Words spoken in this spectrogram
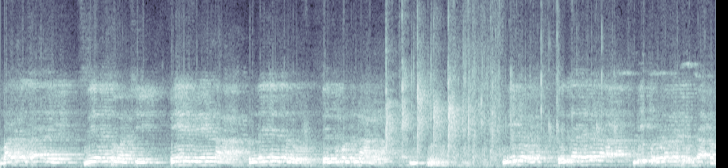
మరొకసారి శ్రేయస్సు వచ్చి పేరు పేరున హృదయచేతలు మీరు ఎంత ఎల్లవేళ మీకు రుణం పెట్టుకుంటారు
